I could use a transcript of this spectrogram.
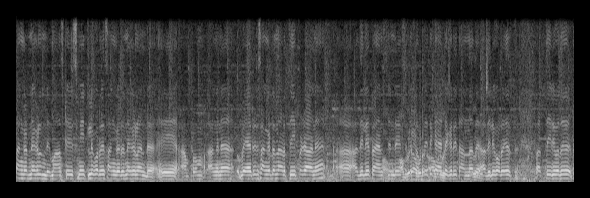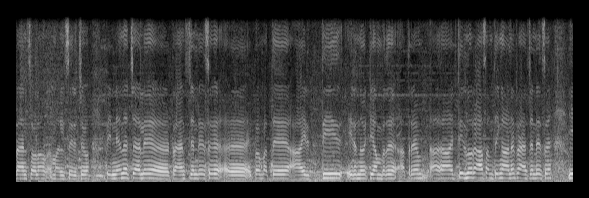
സംഘടനകളുണ്ട്. മാസ്റ്റേഴ്സ് മീറ്റിൽ കുറേ സംഘടനകളുണ്ട്. അപ്പം അങ്ങനെ വേറൊരു സംഘടന നടത്തിയപ്പോഴാണ് അതിൽ ട്രാൻസ്ജെൻഡേഴ്സിന് സെപ്പറേറ്റ് കാറ്റഗറി തന്നത്. അതിൽ കുറേ പത്ത് ഇരുപത് ട്രാൻസോളം മത്സരിച്ചു. പിന്നെയെന്ന് വെച്ചാൽ ട്രാൻസ്ജെൻഡേഴ്സ് ഇപ്പം പത്ത് ആയിരത്തി ഇരുന്നൂറ്റി അമ്പത് അത്രയും ആയിരത്തി ഇരുന്നൂറ് ആ സംതിങ് ആണ് ട്രാൻസ്ജെൻഡേഴ്സ് ഈ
